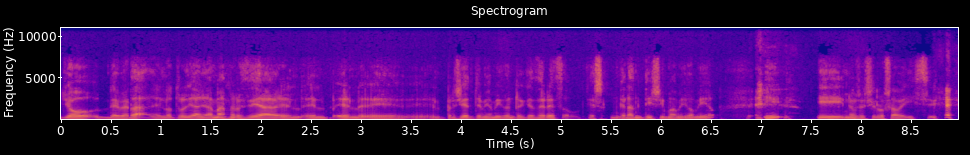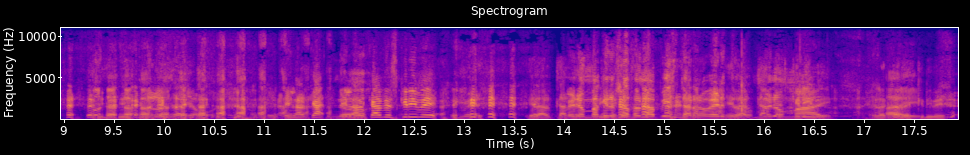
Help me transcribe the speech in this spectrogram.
yo, de verdad, el otro día, además me lo decía el, el- el, eh, el presidente, mi amigo Enrique Cerezo, que es un grandísimo amigo mío, y, y no sé si lo sabéis. sí. No lo sabíamos. El, alca- el alcalde escribe. El alcalde Menos mal que escribe. nos hace una pista, Roberto. El alcalde Menos escribe. mal. El alcalde Ay. escribe.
